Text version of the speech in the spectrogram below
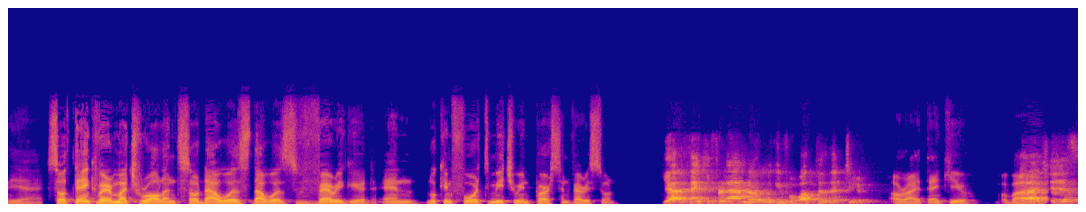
Yeah. So thank you very much roland. So that was that was very good and looking forward to meet you in person very soon. Yeah thank you fernando. Looking forward to that too. All right. Thank you. Bye-bye. Cheers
